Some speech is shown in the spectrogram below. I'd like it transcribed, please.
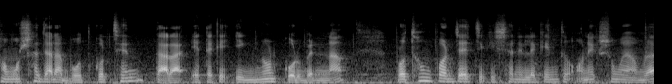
সমস্যা যারা বোধ করছেন, তারা এটাকে ইগনোর করবেন না। প্রথম পর্যায়ে চিকিৎসা নিলে কিন্তু অনেক সময় আমরা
